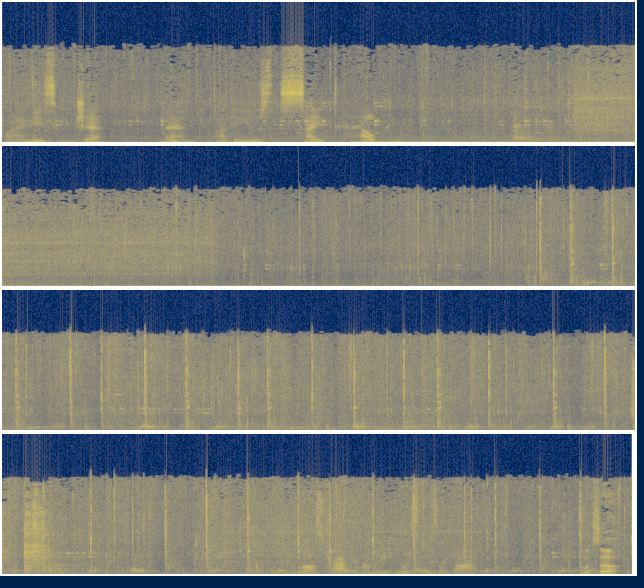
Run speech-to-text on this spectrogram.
find me some jet. Then I can use the sight to help you. Lost track of how many blisters I got. What's up?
